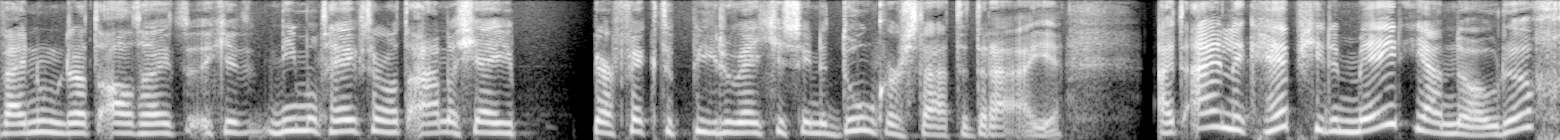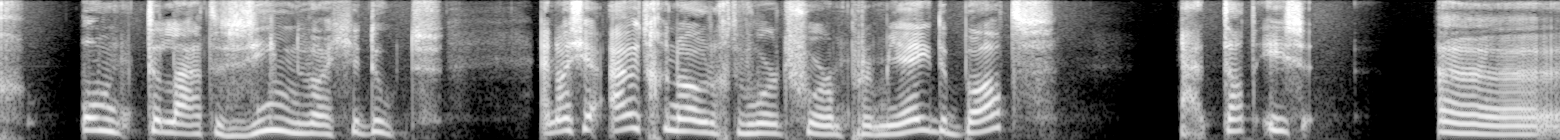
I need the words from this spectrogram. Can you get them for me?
wij noemen dat altijd, je, niemand heeft er wat aan als jij je perfecte pirouetjes in het donker staat te draaien. Uiteindelijk heb je de media nodig om te laten zien wat je doet. En als je uitgenodigd wordt voor een premierdebat, ja, dat is uh,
